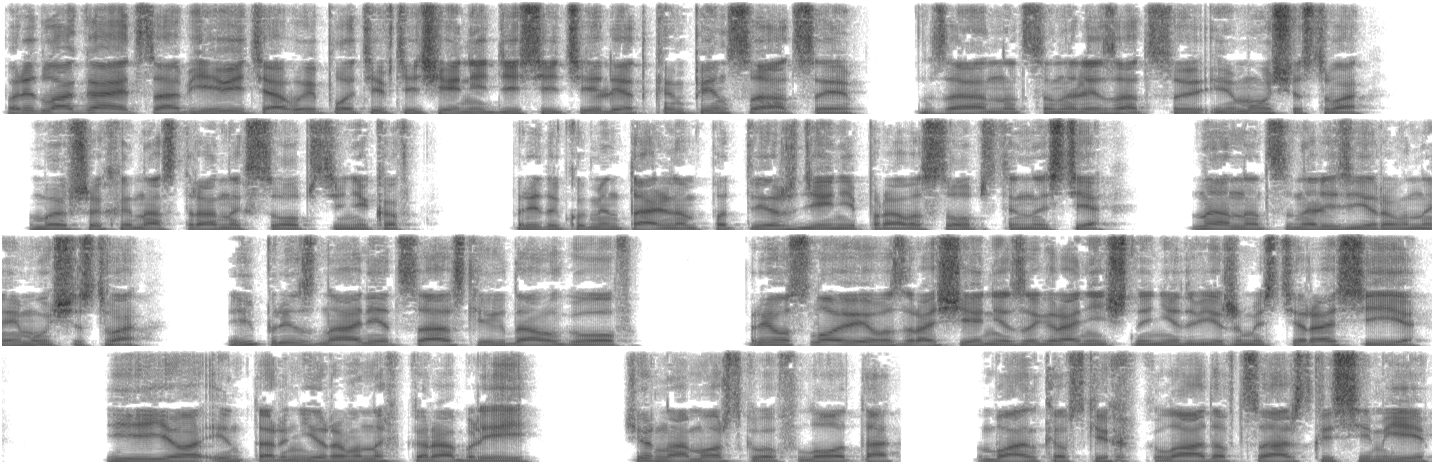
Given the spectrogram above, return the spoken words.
Предлагается объявить о выплате в течение 10 лет компенсации за национализацию имущества бывших иностранных собственников – при документальном подтверждении права собственности на национализированное имущество и признании царских долгов при условии возвращения заграничной недвижимости России и ее интернированных кораблей, Черноморского флота, банковских вкладов царской семьи,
